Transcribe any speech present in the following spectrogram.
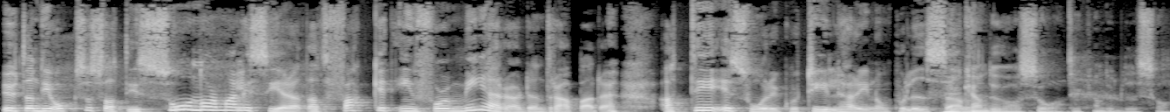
utan det är också så att det är så normaliserat att facket informerar den drabbade. Att det är så det går till här inom polisen. Hur kan du vara så? Hur kan du bli så?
